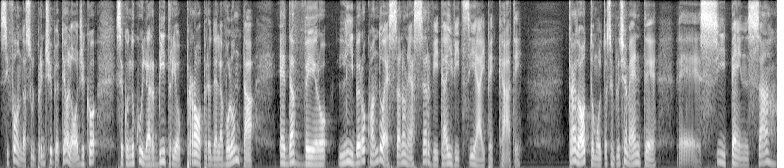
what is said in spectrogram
Si fonda sul principio teologico secondo cui l'arbitrio proprio della volontà è davvero libero quando essa non è asservita ai vizi e ai peccati. Tradotto molto semplicemente, eh, si pensa,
